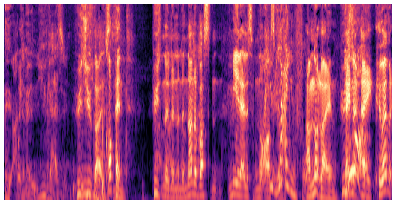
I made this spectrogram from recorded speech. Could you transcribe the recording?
I don't know. You guys, Who's you guys? Cop end. Who's no, no, no, no. None of us. Me and Ellis have not what are asked. you lying for? I'm not lying. They know, hey, whoever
